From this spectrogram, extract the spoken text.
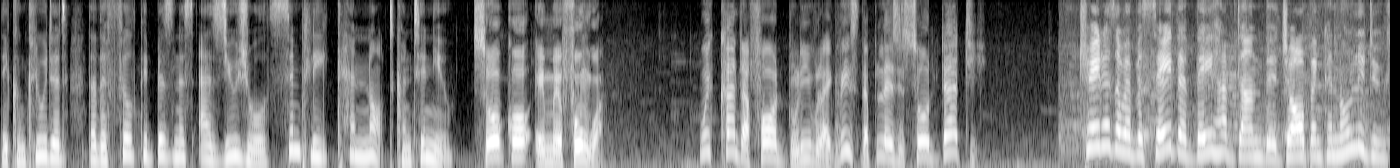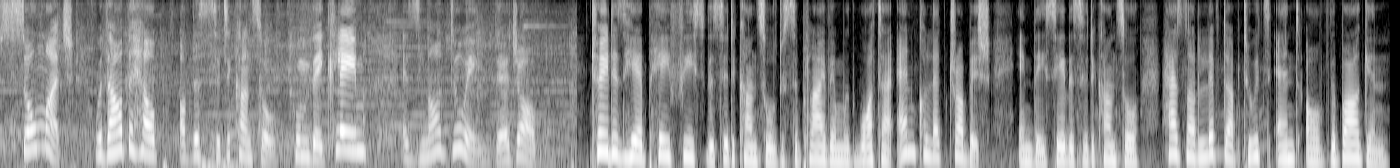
They concluded that the filthy business as usual simply cannot continue. Soko imefungwa. We can't afford to live like this. The place is so dirty. Traders, however, say that they have done their job and can only do so much without the help of the City Council, whom they claim is not doing their job. Traders here pay fees to the City Council to supply them with water and collect rubbish, and they say the City Council has not lived up to its end of the bargain.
